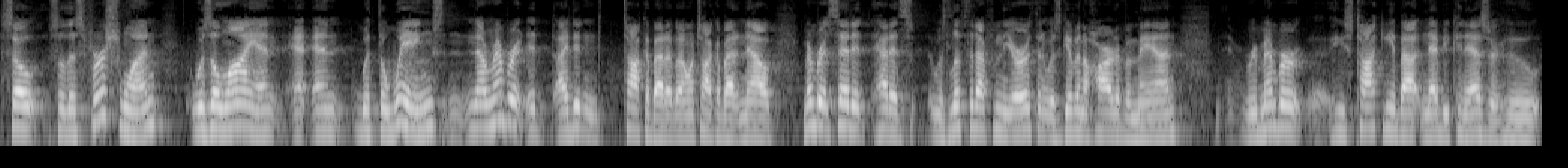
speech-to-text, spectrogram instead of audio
So, so this first one was a lion and, and with the wings. Now remember, it, it, I didn't talk about it, but I want to talk about it now. Remember, it said it had its, it was lifted up from the earth and it was given a heart of a man. Remember, he's talking about Nebuchadnezzar, who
